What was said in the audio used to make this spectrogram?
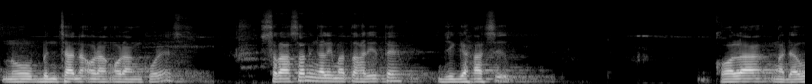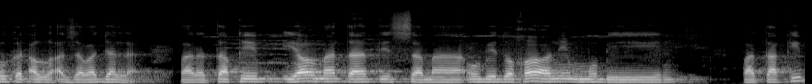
nu bencana orang-orang Quraisy serasa ningali matahari teh jiga hasib. Qala ngadawukeun Allah azza wa jalla Partaqib yawma tatis sama'u bidukhanin mubin. Partaqib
